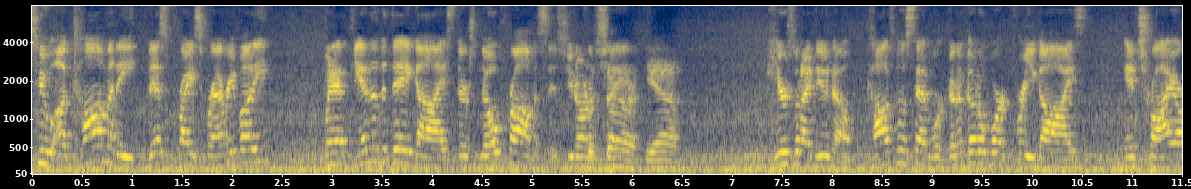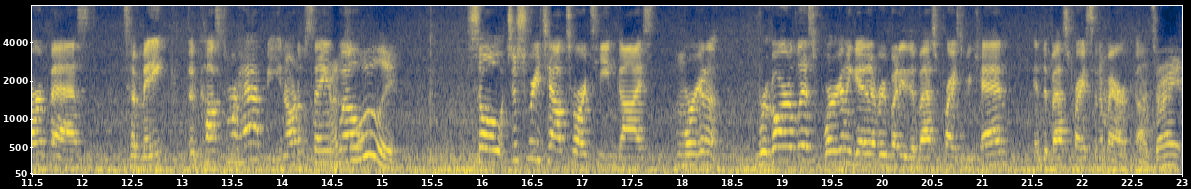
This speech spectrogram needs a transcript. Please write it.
to accommodate this price for everybody. But at the end of the day, guys, there's no promises. You know what For I'm saying? sure. Yeah. here's what I do know. Cosmo said we're gonna go to work for you guys and try our best to make the customer happy. You know what I'm saying? Absolutely. So just reach out to our team, guys. We're gonna, regardless, we're gonna get everybody the best price we can and the best price in America. That's right.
